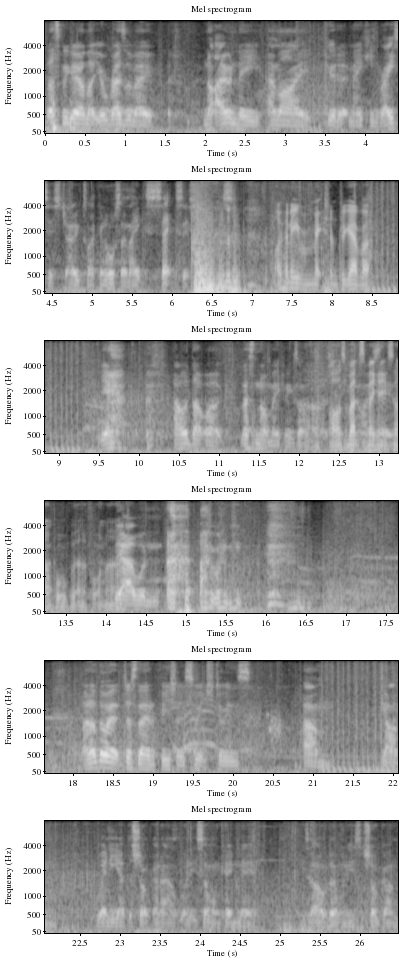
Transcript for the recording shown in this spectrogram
that's gonna go on like your resume. Not only am I good at making racist jokes, I can also make sexist jokes. I can even mix them together. yeah, how would that work? Let's not make an example. Uh, I was about to make an now I say example, but then I thought no. that. Yeah, I wouldn't. I wouldn't. The way just then Fisho switched to his um, gun when he had the shotgun out when he, someone came near. He's like, oh, I don't want to use the shotgun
